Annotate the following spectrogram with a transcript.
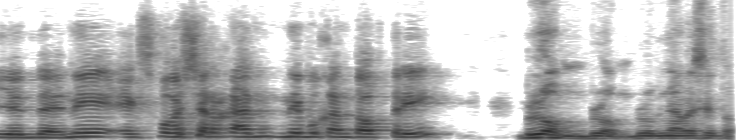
Iya, udah. ini exposure kan, ini bukan top 3. Belum, belum, belum nyampe situ.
